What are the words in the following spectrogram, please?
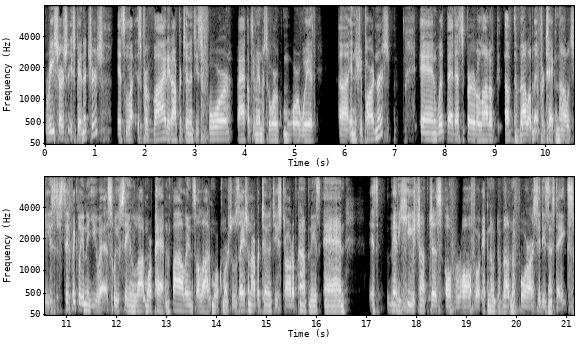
research expenditures. It's, it's provided opportunities for faculty members to work more with uh, industry partners. And with that, that spurred a lot of, of development for technology, specifically in the US. We've seen a lot more patent filings, a lot more commercialization opportunities, startup companies, and it's made a huge jump just overall for economic development for our cities and states.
